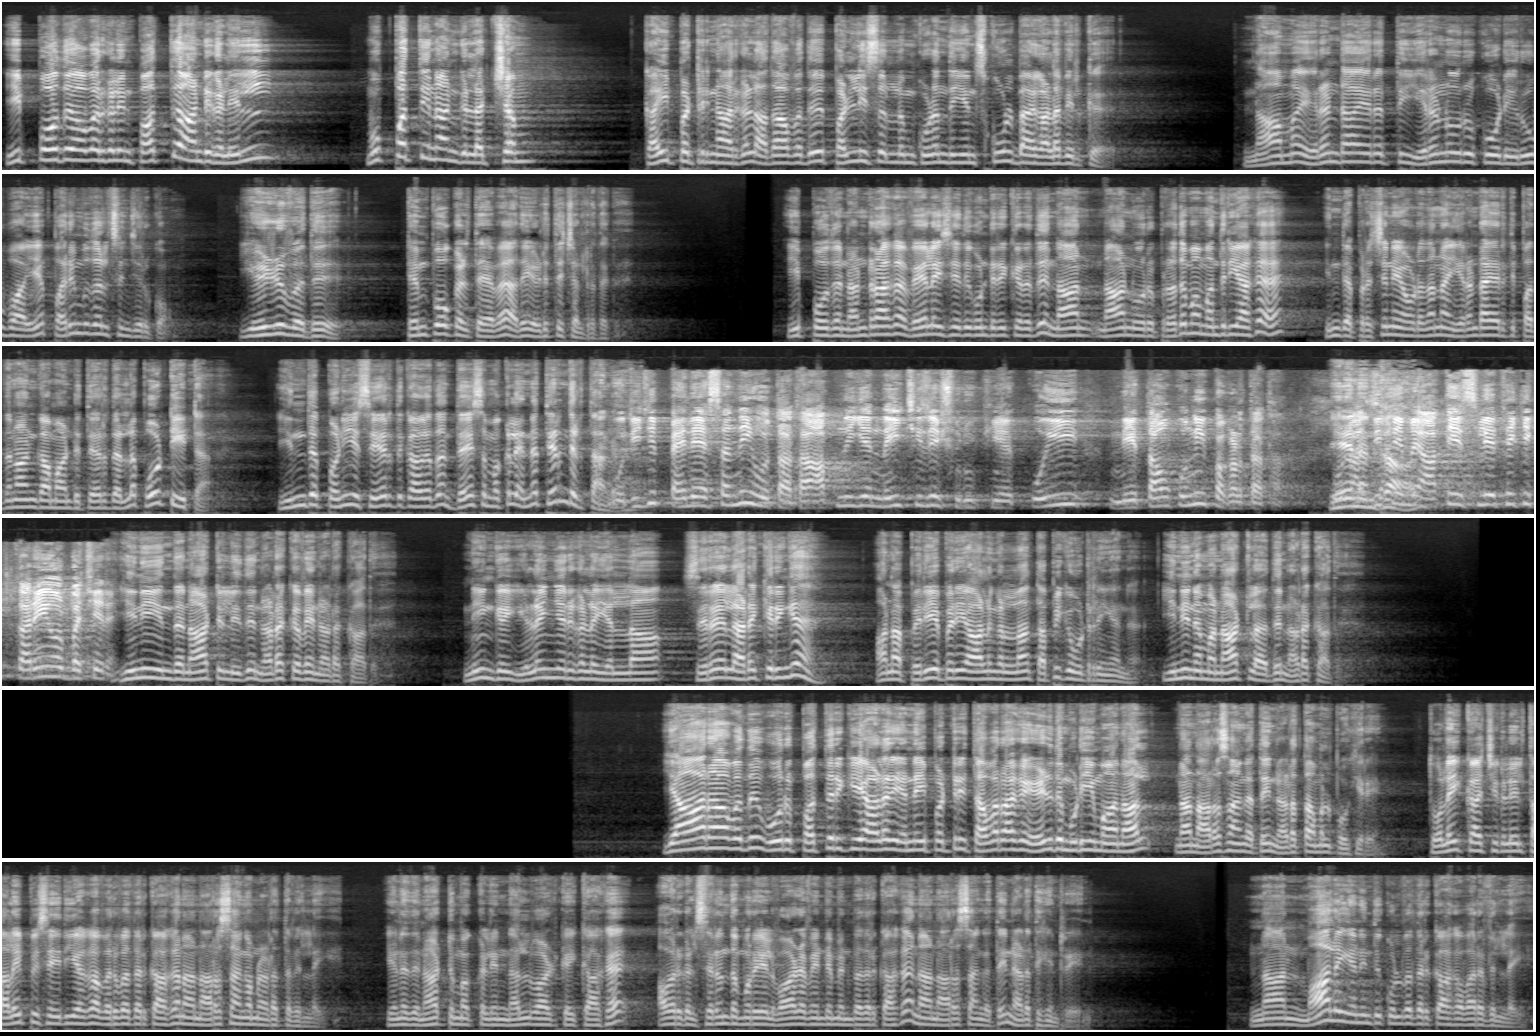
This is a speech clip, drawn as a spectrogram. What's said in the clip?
இப்போது அவர்களின் பத்து ஆண்டுகளில் முப்பத்தி நான்கு லட்சம் கைப்பற்றினார்கள் அதாவது பள்ளி செல்லும் குழந்தையின் ஸ்கூல் பேக் அளவிற்கு. நாம இரண்டாயிரத்தி இருநூறு கோடி ரூபாயை பறிமுதல் செஞ்சிருக்கோம். எழுபது டெம்போக்கள் தேவை அதை எடுத்துச் செல்றதுக்கு. இப்போது நன்றாக வேலை செய்து கொண்டிருக்கிறது நான் நான் ஒரு பிரதம மந்திரியாக இந்த பிரச்சனையோட தான் நான் இரண்டாயிரத்தி பதினான்காம் ஆண்டு தேர்தலில் போட்டியிட்டேன். இந்த பணியை செய்யறதுக்காக தான் தேச மக்கள் என்ன தேர்ந்தெடுத்தாங்க मोदी जी पहले ऐसा नहीं होता था आपने ये नई चीजें शुरू की हैं कोई नेताओं को नहीं पकड़ता था वो ये राजनीति नंदा- में आते इसलिए थे कि करें और बचे रहें இனி இந்த நாட்டில் இது நடக்கவே நடக்காது நீங்க இளைஞர்களை எல்லாம் சிறையில் அடைக்கிறீங்க ஆனா பெரிய பெரிய ஆளுங்கள்லாம் தப்பிக்க விட்டுறீங்கன்னு இனி நம்ம நாட்டில் அது நடக்காது யாராவது ஒரு பத்திரிகையாளர் என்னை பற்றி தவறாக எழுத முடியுமானால் நான் அரசாங்கத்தை நடத்தாமல் போகிறேன். தொலைக்காட்சிகளில் தலைப்பு செய்தியாக வருவதற்காக நான் அரசாங்கம் நடத்தவில்லை. எனது நாட்டு மக்களின் நல்வாழ்க்கைக்காக அவர்கள் சிறந்த முறையில் வாழ வேண்டும் என்பதற்காக நான் அரசாங்கத்தை நடத்துகின்றேன். நான் மாலை அணிந்து கொள்வதற்காக வரவில்லை.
